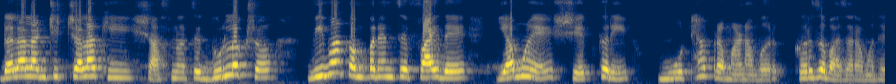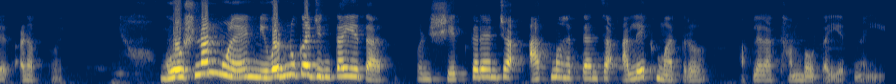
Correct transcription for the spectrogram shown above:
दलालांची चलाखी शासनाचे दुर्लक्ष विमा कंपन्यांचे फायदे यामुळे शेतकरी मोठ्या प्रमाणावर कर्ज बाजारामध्ये अडकतोय. घोषणांमुळे निवडणुका जिंकता येतात पण शेतकऱ्यांच्या आत्महत्यांचा आलेख मात्र आपल्याला थांबवता येत नाहीये.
